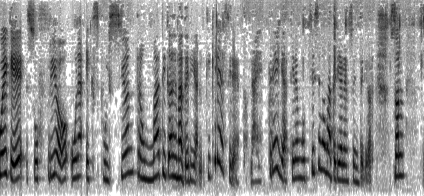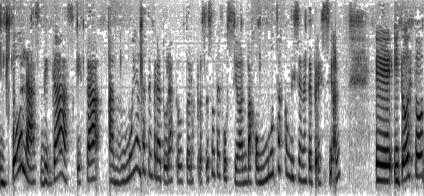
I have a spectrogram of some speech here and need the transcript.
fue que sufrió una expulsión traumática de material. ¿Qué quiere decir esto? Las estrellas tienen muchísimo material en su interior. Son bolas de gas que está a muy altas temperaturas, producto de los procesos de fusión, bajo muchas condiciones de presión. Eh, y todo esto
